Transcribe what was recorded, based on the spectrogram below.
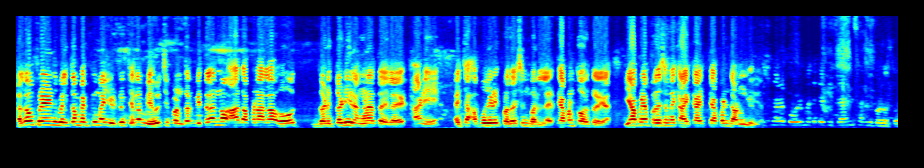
Hello friends welcome back to my YouTube channel Mehul Chiplunkar मित्रांनो आज आपण आलो आहोत गडकडी रंगणात आहे ठाणे. याच्या अपोजिट एक प्रदर्शन भरलेलं आहे ते आपण कव्हर करूया. या आपण या प्रदर्शनामध्ये काय काय ते आपण जाणून घेऊया. गोल्डमध्ये जे डिझाईन्स आम्ही बनवतो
